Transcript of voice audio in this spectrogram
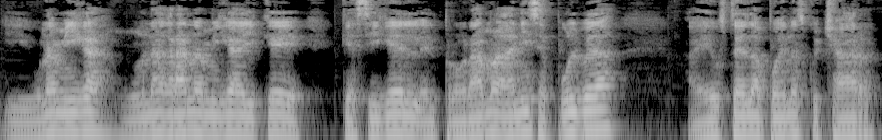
y una amiga, una gran amiga ahí que, que sigue el, el programa, Ani Sepúlveda. Ahí ustedes la pueden escuchar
